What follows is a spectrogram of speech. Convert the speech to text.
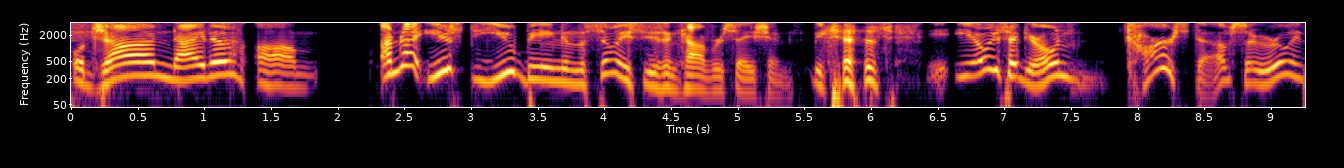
Well, John Naida, um, I'm not used to you being in the silly season conversation because you always had your own car stuff. So you really,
